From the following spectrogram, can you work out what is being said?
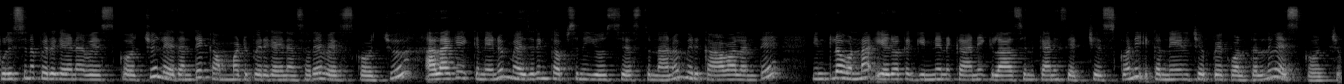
పులిసిన పెరుగైనా వేసుకోవచ్చు లేదంటే కమ్మటి పెరుగైనా సరే వేసుకోవచ్చు. అలాగే ఇక్కడ నేను మెజరింగ్ కప్స్ని యూజ్ చేస్తున్నాను. మీరు కావాలంటే ఇంట్లో ఉన్న ఏదో ఒక గిన్నెని కానీ గ్లాసుని కానీ సెట్ చేసుకొని ఇక్కడ నేను చెప్పే కొలతలను వేసుకోవచ్చు.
